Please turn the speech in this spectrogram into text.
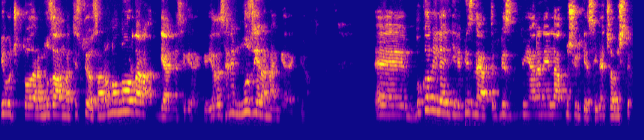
bir buçuk dolara muz almak istiyorsan onun oradan gelmesi gerekiyor. Ya da senin muz yememen gerekiyor. Ee, bu konuyla ilgili biz ne yaptık? Biz dünyanın 50-60 ülkesiyle çalıştık.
